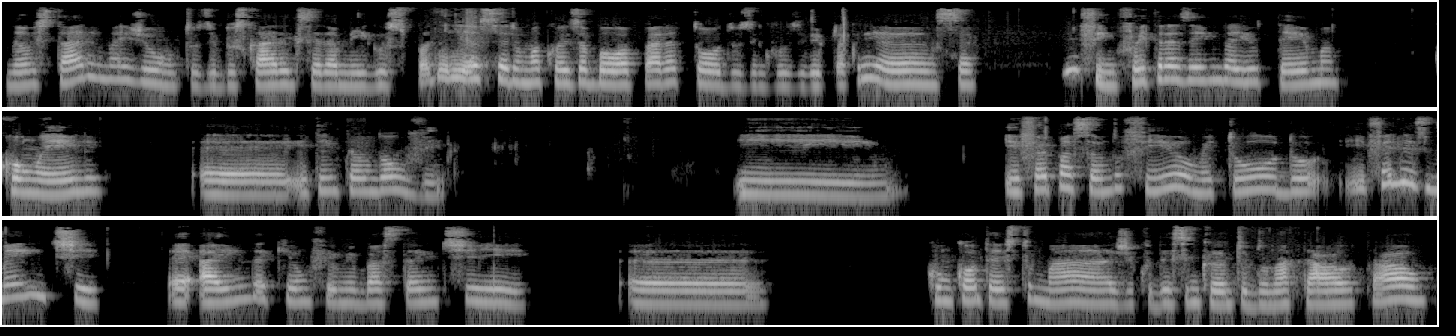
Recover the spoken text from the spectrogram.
não estarem mais juntos e buscarem ser amigos poderia ser uma coisa boa para todos, inclusive para a criança. Enfim, fui trazendo aí o tema com ele é, e tentando ouvir. E, e foi passando o filme, tudo, e felizmente, é, ainda que um filme bastante é, com contexto mágico, desse encanto do Natal e tal,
